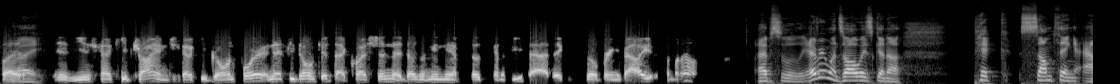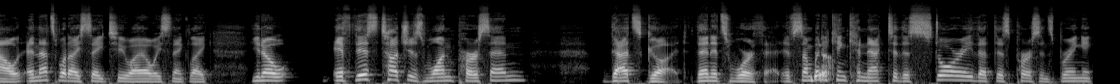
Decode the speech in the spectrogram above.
but right. it, you just got to keep trying. You just got to keep going for it. And if you don't get that question, it doesn't mean the episode's going to be bad. It can still bring value to someone else. Absolutely. Everyone's always going to pick something out. And that's what I say too. I always think like, you know, if this touches one person, that's good. Then it's worth it. If somebody yeah. can connect to this story that this person's bringing.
